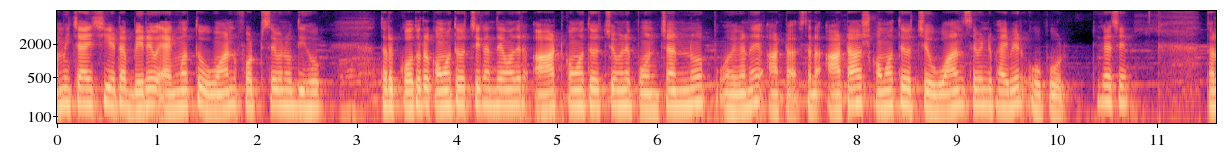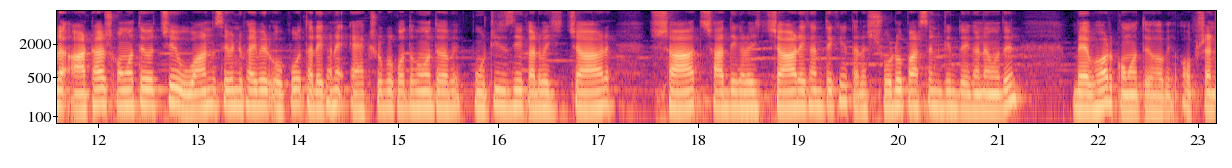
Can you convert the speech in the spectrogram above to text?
আমি চাইছি এটা বেড়েও একমাত্র ওয়ান ফর্টি সেভেন অবধি হোক। তাহলে কতটা কমাতে হচ্ছে এখান থেকে? আমাদের আট কমাতে হচ্ছে মানে পঞ্চান্ন, এখানে আঠাশ। তাহলে আঠাশ কমাতে হচ্ছে ওয়ান সেভেন্টি ফাইভের ওপর, ঠিক আছে? তাহলে আঠাশ কমাতে হচ্ছে ওয়ান সেভেন্টি ফাইভের ওপর, তাহলে এখানে একশোর উপর কত কমাতে হবে? পঁচিশ দিয়ে কালো হয়েছে চার, সাত সাত দিয়ে কালো হয়েছে চার এখান থেকে, তাহলে ষোলো পার্সেন্ট কিন্তু এখানে আমাদের ব্যবহার কমাতে হবে। অপশান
